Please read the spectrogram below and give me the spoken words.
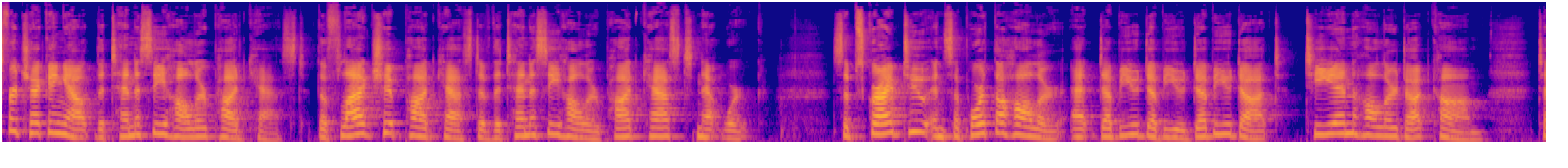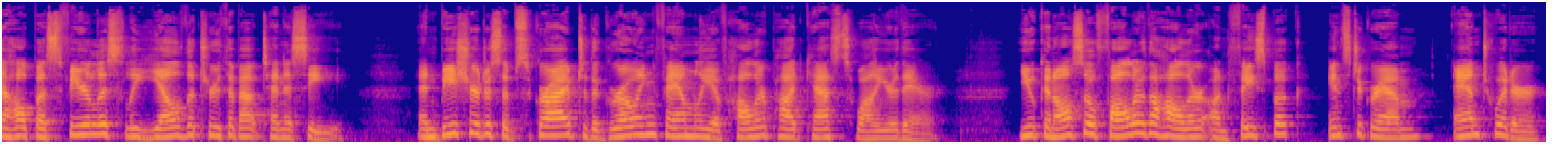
Thanks for checking out the Tennessee Holler Podcast, the flagship podcast of the Tennessee Holler Podcast Network. Subscribe to and support the Holler at www.tnholler.com to help us fearlessly yell the truth about Tennessee. And be sure to subscribe to the growing family of Holler podcasts while you're there. You can also follow the Holler on Facebook, Instagram, and Twitter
